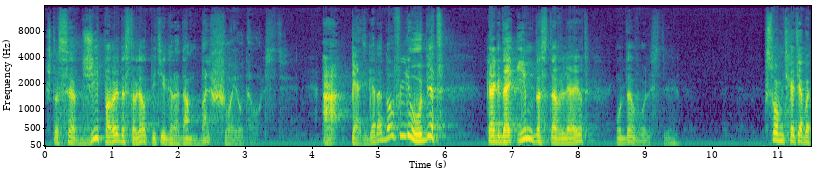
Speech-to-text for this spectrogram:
что сэр Джи порой доставлял пяти городам большое удовольствие. А пять городов любят, когда им доставляют удовольствие. Вспомните хотя бы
